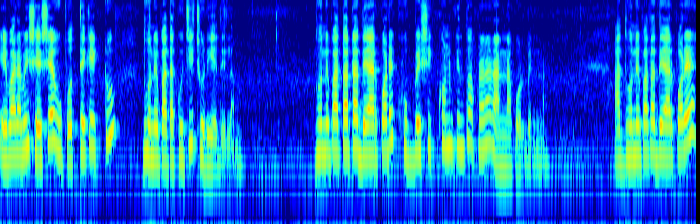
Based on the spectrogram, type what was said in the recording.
এবার আমি শেষে উপর থেকে একটু ধনে পাতা কুচি ছড়িয়ে দিলাম। ধনে পাতাটা দেওয়ার পরে খুব বেশিক্ষণ কিন্তু আপনারা রান্না করবেন না। আর ধনে পাতা দেওয়ার পরে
